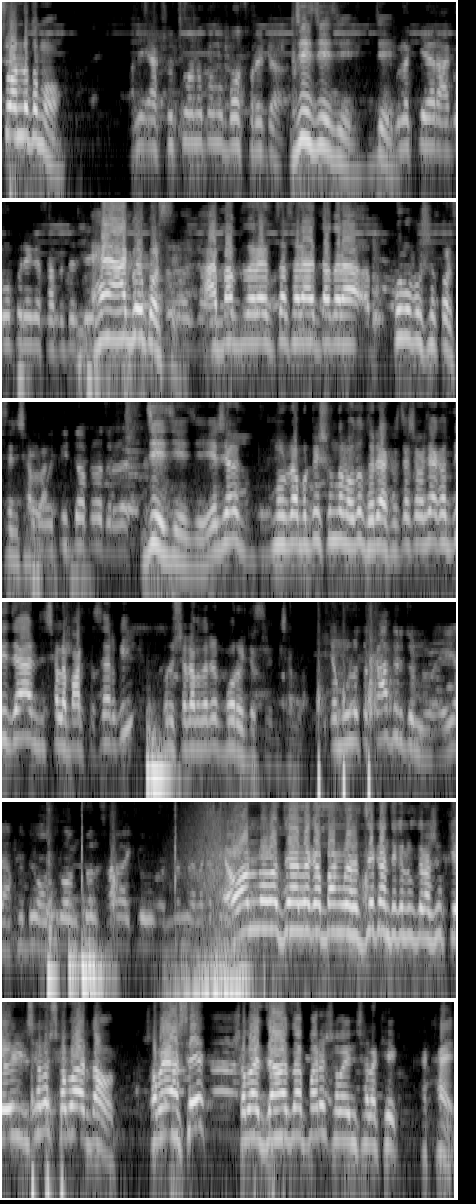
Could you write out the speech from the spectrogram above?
চুয়ান্নতম। মানে জি জি জি জি। হ্যাঁ আগেও করছে। চাচারা দাদারা পূর্বপুরুষ করছে ইনশাল্লাহ। জি জি জি। এর জন্য মোটামুটি সুন্দর মতো ধরে রাখার চেষ্টা করছি। এখন দিয়ে যা ইনশাল্লাহ বাড়তেছে আর কি। অনুষ্ঠান আমাদের বড় হইতেছে ইনশাল্লাহ এটা মূলত কাদের জন্য? এই আপনাদের অঞ্চল অঞ্চল ছাড়া কেউ অন্য যে এলাকা বাংলাদেশ যেখান থেকে লোকজন আসুক কেউ ইনশাল্লাহ সবার দাওয়াত। সবাই আসে সবাই যা যা পারে সবাই ইনশাল্লাহ খেয়ে খায়।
